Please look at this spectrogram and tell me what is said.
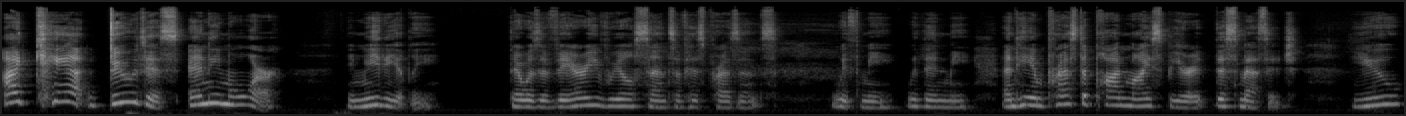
I can't do this anymore. Immediately, there was a very real sense of His presence with me, within me, and He impressed upon my spirit this message You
